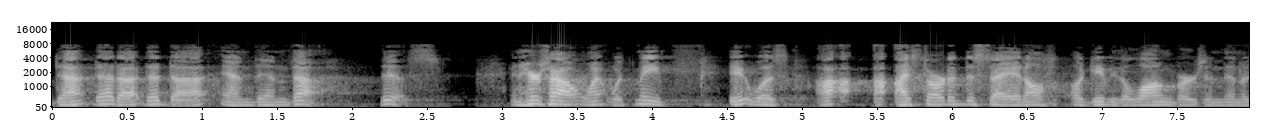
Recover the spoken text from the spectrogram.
da, da, da, da, da, and then da. This. And here's how it went with me. It was, I, I started to say, and I'll, I'll give you the long version, then,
